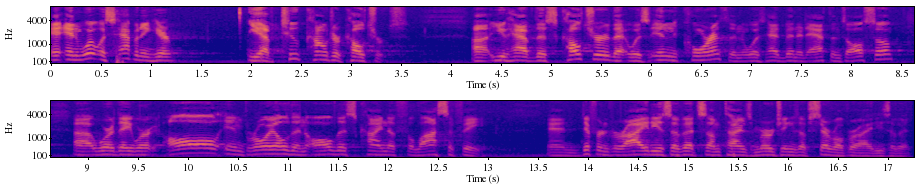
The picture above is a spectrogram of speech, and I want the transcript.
And, and what was happening here, you have two countercultures. Uh, you have this culture that was in Corinth and was, had been at Athens also, uh, where they were all embroiled in all this kind of philosophy and different varieties of it, sometimes mergings of several varieties of it.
